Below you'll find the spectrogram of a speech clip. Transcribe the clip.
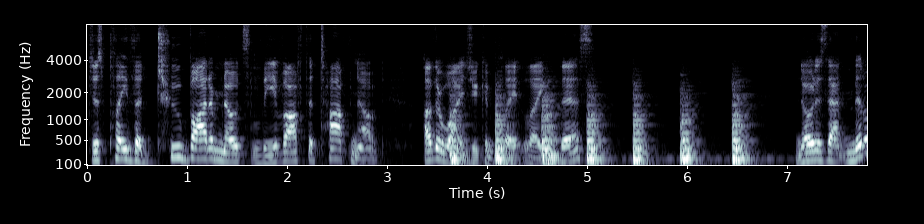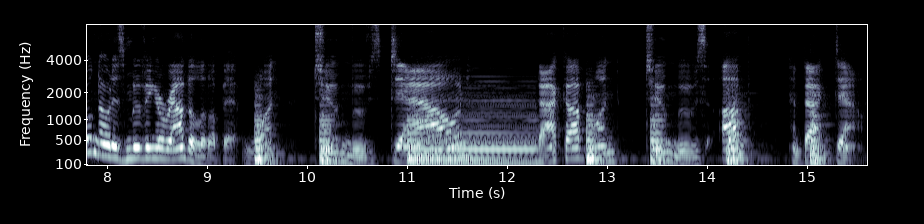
Just play the two bottom notes, leave off the top note. Otherwise, you can play it like this. Notice that middle note is moving around a little bit. One, two, moves down, back up, one, two, moves up, and back down.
